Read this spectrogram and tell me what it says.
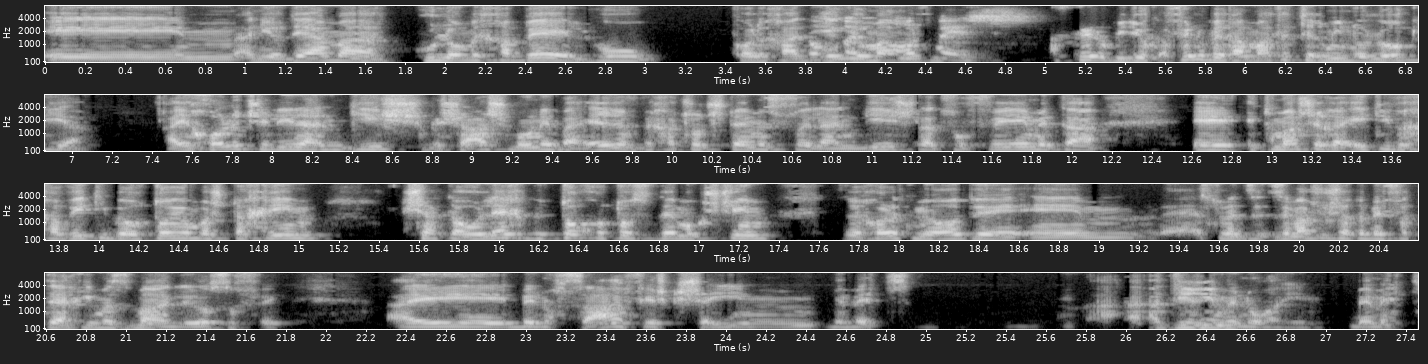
אמ, אני יודע מה, הוא לא מחבל, הוא כל אחד יאמר... אפילו, בדיוק, אפילו ברמת הטרמינולוגיה. היכולת שלי להנגיש בשעה שמונה בערב בחדשות 12, להנגיש לצופים את, ה, אה, את מה שראיתי וחוויתי באותו יום בשטחים, כשאתה הולך בתוך אותו שדה מוקשים, זו יכולת מאוד, אה, אה, זאת אומרת, זה, זה משהו שאתה מפתח עם הזמן, ללא ספק. בנוסף, יש קשיים באמת אדירים ונוראים, באמת.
